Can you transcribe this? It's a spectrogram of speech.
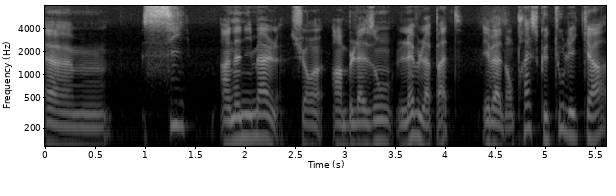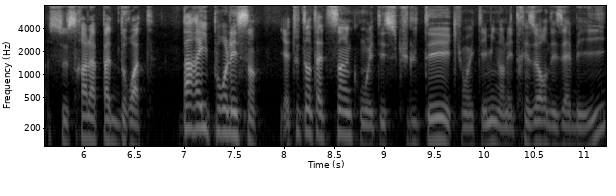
euh, si un animal sur un blason lève la patte, et ben dans presque tous les cas, ce sera la patte droite. Pareil pour les saints. Il y a tout un tas de saints qui ont été sculptés et qui ont été mis dans les trésors des abbayes.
